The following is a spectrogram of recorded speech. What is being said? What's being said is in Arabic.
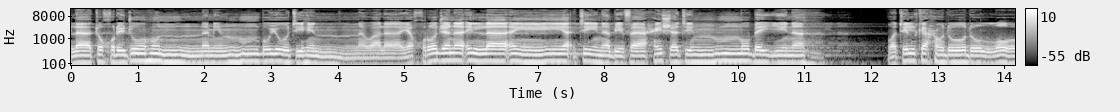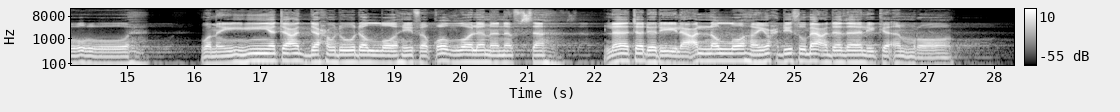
لا تخرجوهن من بيوتهن ولا يخرجن إلا أن يأتين بفاحشة مبينة. وتلك حدود الله. ومن يتعد حدود الله فقد ظلم نفسه. لا تدري لعل الله يحدث بعد ذلك أمرا.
